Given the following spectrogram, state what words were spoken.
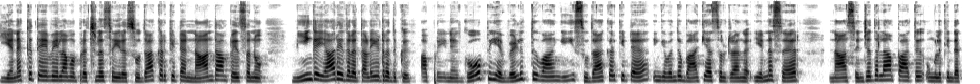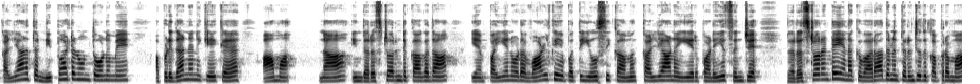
எனக்கு தேவையில்லாமல் பிரச்சனை செய்கிற சுதாகர் கிட்ட நான் தான் பேசணும். நீங்கள் யார் இதில் தலையிடுறதுக்கு? அப்படின்னு கோபியை வெளுத்து வாங்கி சுதாகர் கிட்ட இங்கே வந்து பாக்கியா சொல்கிறாங்க என்ன சார் நான் செஞ்சதெல்லாம் பார்த்து உங்களுக்கு இந்த கல்யாணத்தை நிப்பாட்டணும்னு தோணுமே? அப்படி தான் கேட்க ஆமாம் நான் இந்த ரெஸ்டாரண்ட்டுக்காக தான் என் பையனோட வாழ்க்கையை பற்றி யோசிக்காமல் கல்யாண ஏற்பாடையே செஞ்சேன். இந்த ரெஸ்டாரண்ட்டே எனக்கு வராதுன்னு தெரிஞ்சதுக்கப்புறமா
